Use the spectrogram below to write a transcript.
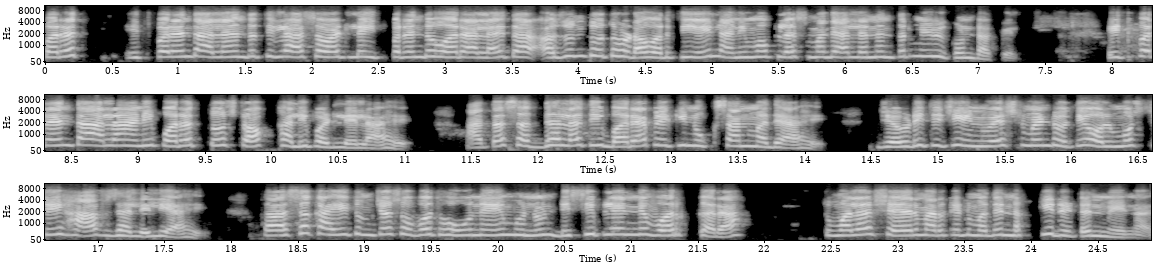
परत इथपर्यंत आल्यानंतर तिला असं वाटलं इथपर्यंत वर आलाय तर अजून तो थोडा वरती येईल आणि मग प्लसमध्ये आल्यानंतर मी विकून टाकेल. इथपर्यंत आला आणि परत तो स्टॉक खाली पडलेला आहे. आता सध्याला ती बऱ्यापैकी नुकसानमध्ये आहे. जेवढी तिची इन्व्हेस्टमेंट होती ऑलमोस्ट ती हाफ झालेली आहे. तर असं काही तुमच्यासोबत होऊ नये म्हणून डिसिप्लिनने वर्क करा. तुम्हाला शेअर मार्केटमध्ये नक्की रिटर्न मिळणार.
